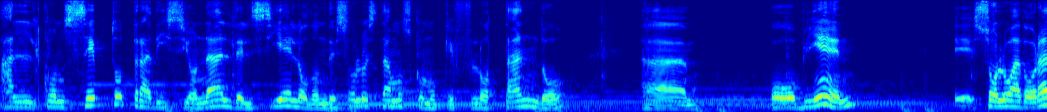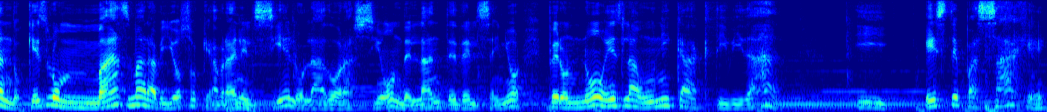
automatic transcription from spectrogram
al concepto tradicional del cielo, donde solo estamos como que flotando, ah, o bien eh, solo adorando, que es lo más maravilloso que habrá en el cielo, la adoración delante del Señor, pero no es la única actividad. Y este pasaje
